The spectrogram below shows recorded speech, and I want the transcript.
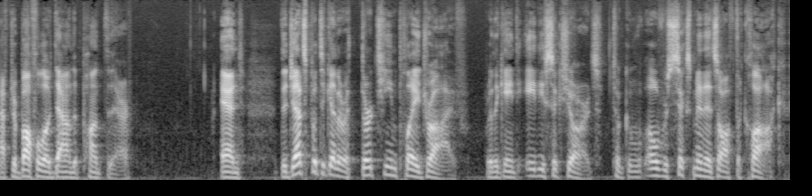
after Buffalo down to punt there, and the Jets put together a 13 play drive where they gained 86 yards, took over six minutes off the clock,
